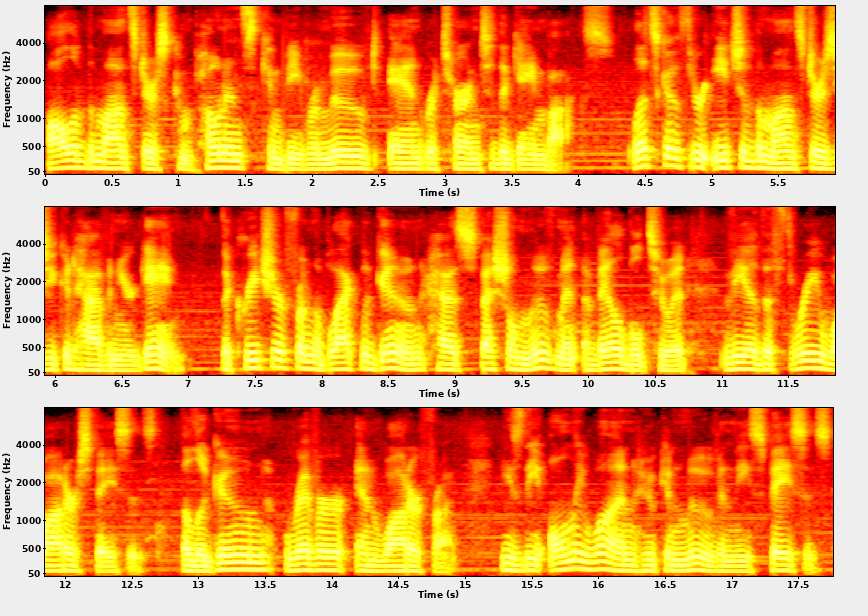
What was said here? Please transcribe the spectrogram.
all of the monster's components can be removed and returned to the game box. Let's go through each of the monsters you could have in your game. The creature from the Black Lagoon has special movement available to it via the three water spaces, the lagoon, river, and waterfront. He's the only one who can move in these spaces,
